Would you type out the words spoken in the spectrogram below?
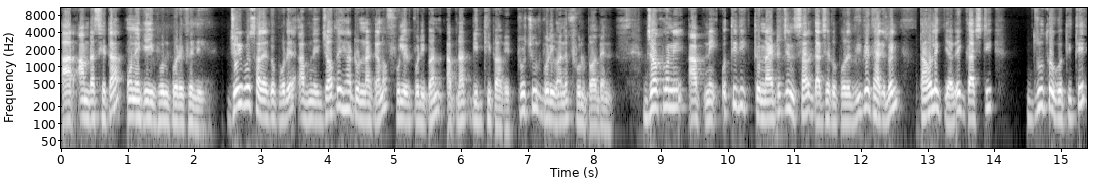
আর আমরা সেটা অনেকেই ভুল করে ফেলি। জৈব সারের উপরে আপনি যতই হাঁটুন না কেন ফুলের পরিমাণ আপনার বৃদ্ধি পাবে। প্রচুর পরিমাণে ফুল পাবেন। যখনই আপনি অতিরিক্ত নাইট্রোজেন সার গাছের উপরে দিতে থাকবেন, তাহলে কি হবে? গাছটি দ্রুত গতিতে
